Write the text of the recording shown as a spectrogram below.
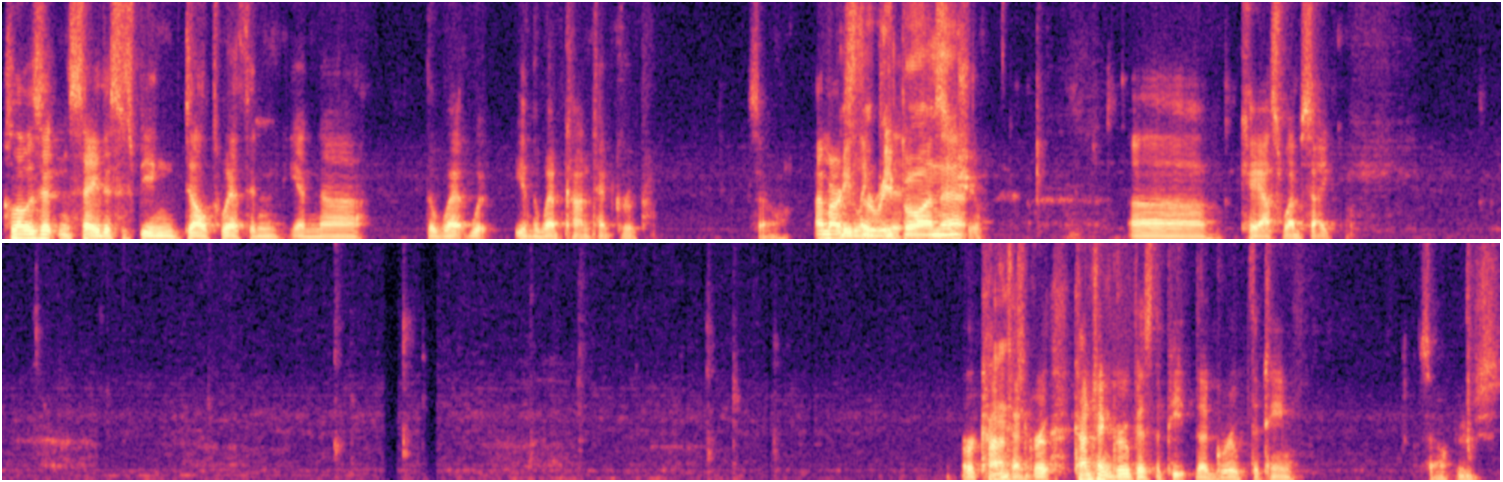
close it and say this is being dealt with in in uh, the web in the web content group. So I'm already What's the linked to repo on that? issue. Uh, CHAOSS website. Or content Content. group. Content group is the pe- the group, the team. So, Oops.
